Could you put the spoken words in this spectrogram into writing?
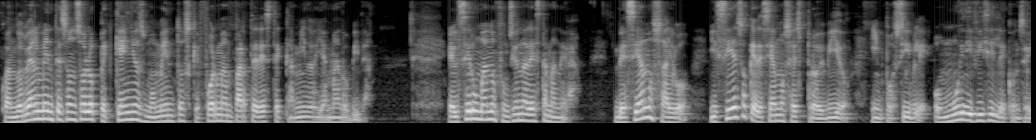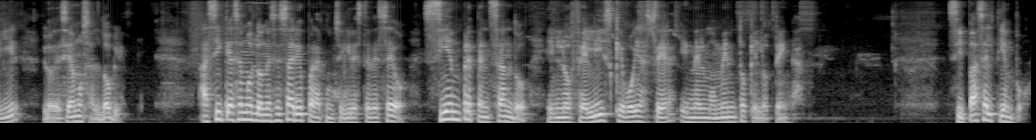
cuando realmente son solo pequeños momentos que forman parte de este camino llamado vida. El ser humano funciona de esta manera. Deseamos algo y si eso que deseamos es prohibido, imposible o muy difícil de conseguir, lo deseamos al doble. Así que hacemos lo necesario para conseguir este deseo, siempre pensando en lo feliz que voy a ser en el momento que lo tenga. Si pasa el tiempo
